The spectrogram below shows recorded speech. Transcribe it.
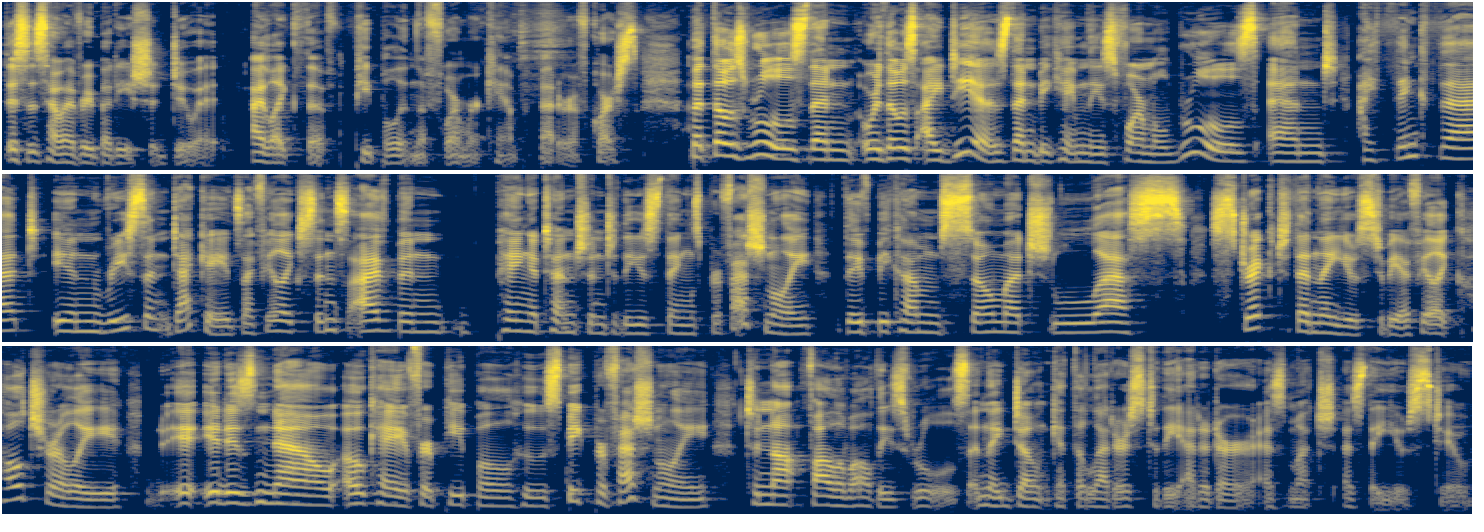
this is how everybody should do it. I like the people in the former camp better, of course. But those rules then or those ideas then became these formal rules and I think that in recent decades I feel like since I've been paying attention to these things professionally, they've become so much less strict than they used to be. I feel like culturally, it, it is now okay for people who speak professionally to not follow all these rules, and they don't get the letters to the editor as much as they used to.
